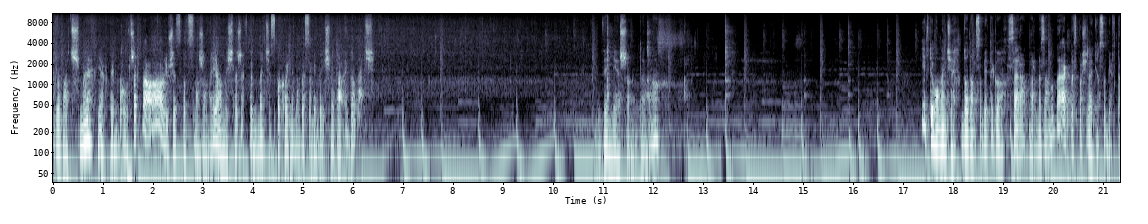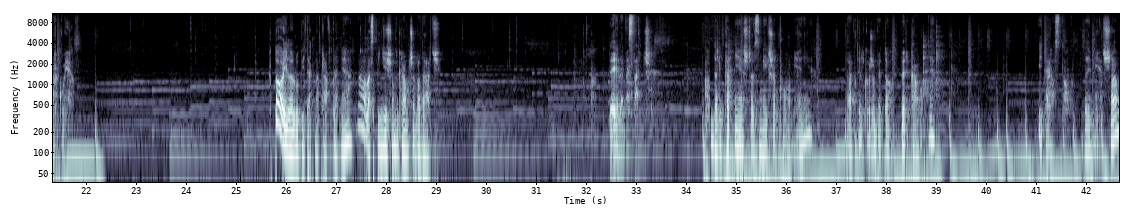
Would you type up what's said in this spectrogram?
Zobaczmy, jak ten kurczak. No, już jest podsmażony. Ja myślę, że w tym momencie spokojnie mogę sobie tej śmietany dodać. Wymieszam to. I w tym momencie dodam sobie tego sera parmezanu, tak bezpośrednio sobie wtarkuję. Kto ile lubi tak naprawdę, nie? No, ale z 50 gram trzeba dać. Tyle wystarczy. Delikatnie jeszcze zmniejszę płomień. Tak, tylko żeby to pyrkało, nie? I teraz to wymieszam.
